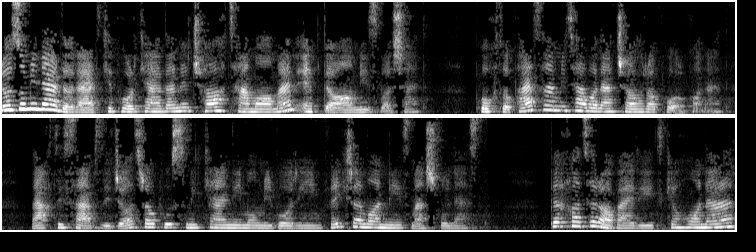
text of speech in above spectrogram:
لزومی ندارد که پر کردن چاه تماما ابداعآمیز باشد. پخت و پس هم می‌تواند چاه را پر کند. وقتی سبزیجات را پوست می‌کنیم و می‌بریم فکرمان نیز مشغول است. به خاطر آورید که هنر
